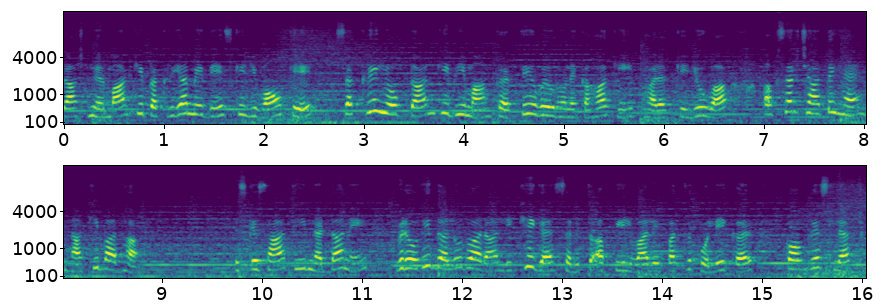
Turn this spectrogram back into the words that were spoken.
राष्ट्र निर्माण की प्रक्रिया में देश के युवाओं के सक्रिय योगदान की भी मांग करते हुए उन्होंने कहा कि भारत के युवा अवसर चाहते हैं, न कि बाधा। इसके साथ ही नड्डा ने विरोधी दलों द्वारा लिखे गए संयुक्त अपील वाले पत्र को लेकर कांग्रेस लेफ़्ट,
